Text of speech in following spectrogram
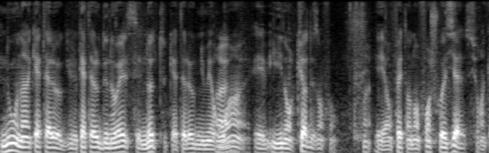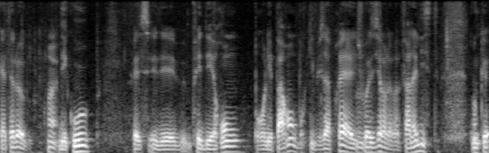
nous, on a un catalogue. Le catalogue de Noël, c'est notre catalogue numéro un, et il est dans le cœur des enfants. Et en fait, un enfant choisit sur un catalogue des coupes, fait des, fait des, ronds pour les parents pour qu'ils puissent après aller mm. choisir, faire la liste. Donc, euh,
